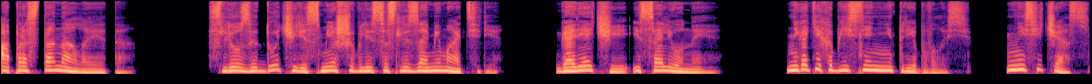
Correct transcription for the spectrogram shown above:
а простонала это. Слезы дочери смешивались со слезами матери, горячие и соленые. Никаких объяснений не требовалось. Не сейчас,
